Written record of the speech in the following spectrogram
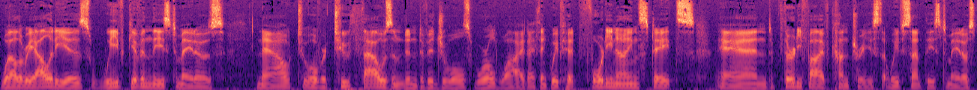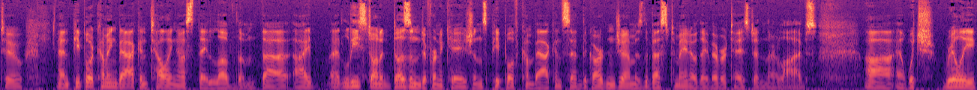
Well, the reality is, we've given these tomatoes now to over 2,000 individuals worldwide. I think we've hit 49 states and 35 countries that we've sent these tomatoes to, and people are coming back and telling us they love them. Uh, I at least on a dozen different occasions, people have come back and said the Garden Gem is the best tomato they've ever tasted in their lives, uh, which really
